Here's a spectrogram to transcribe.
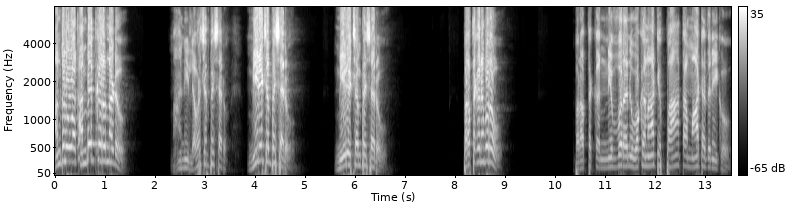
అందులో ఒక అంబేద్కర్ ఉన్నాడు. మహనీయులు ఎవరు చంపేశారు? మీరే చంపేశారు. మీరే చంపేశారు. బ్రతకనివ్వరు. బ్రతకనివ్వరని ఒకనాటి పాత మాట అది నీకు.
